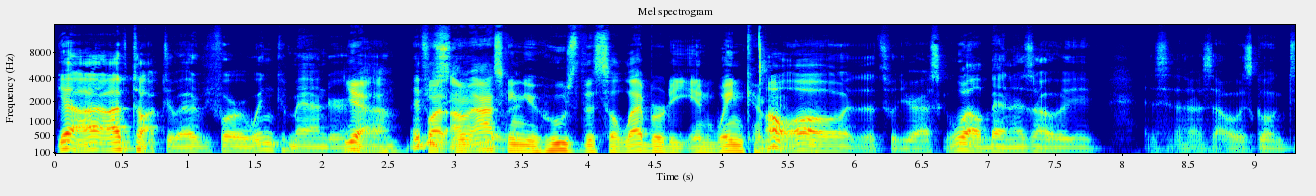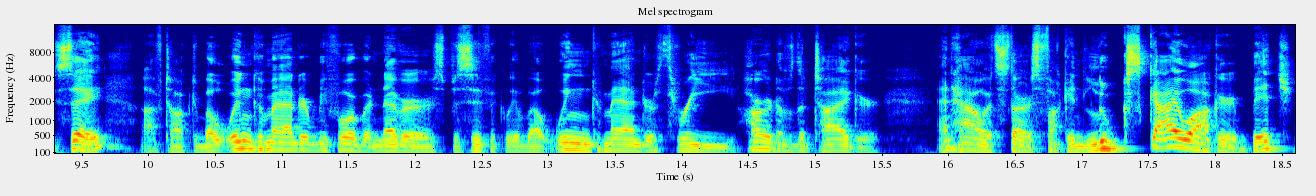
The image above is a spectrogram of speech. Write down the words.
yeah, I, I've talked about it before. Wing Commander. Yeah, um, but I'm asking you, who's the celebrity in Wing Commander? Oh, oh, that's what you're asking. Well, Ben, as I was, as, as I was going to say, I've talked about Wing Commander before, but never specifically about Wing Commander Three: Heart of the Tiger, and how it stars fucking Luke Skywalker, bitch.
